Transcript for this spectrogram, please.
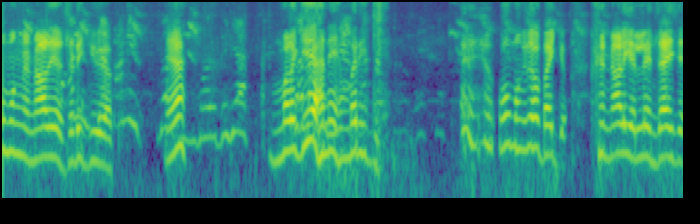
ઉમંગને નાળિયેર ચડી ગયું હે? ગયા મળી ગયા ને, મરી ગયા. ઉમંગ જો ભાગ્યો નાળિયેર લઈને જાય છે.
